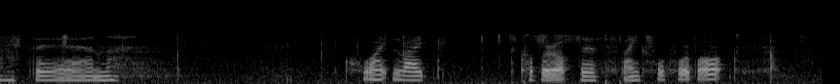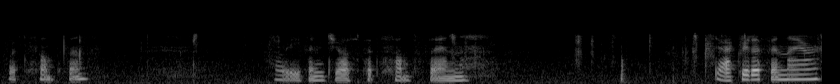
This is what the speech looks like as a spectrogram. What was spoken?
and then like to cover up this thankful for box with something or even just put something decorative in there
